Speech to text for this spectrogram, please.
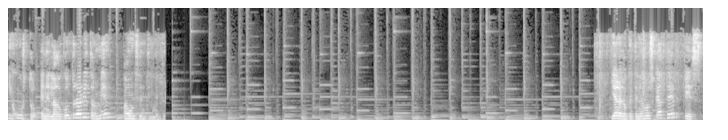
y justo en el lado contrario también a un centímetro. Y ahora lo que tenemos que hacer es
